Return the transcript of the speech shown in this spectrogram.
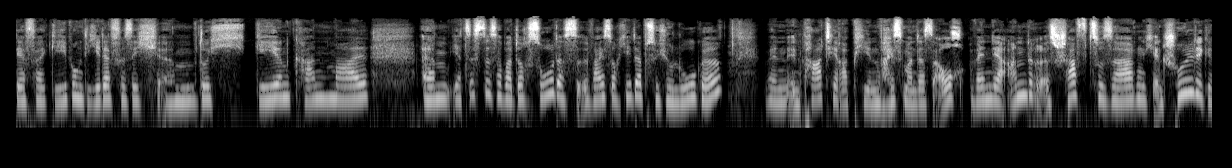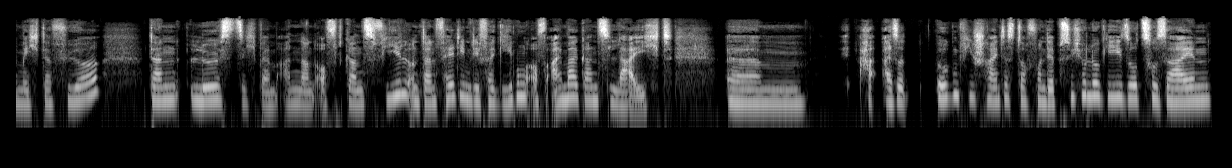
der Vergebung, die jeder für sich ähm, durchgehen kann mal. Ähm, jetzt ist es aber doch so, das weiß auch jeder Psychologe, wenn in Paartherapien weiß man das auch, wenn der andere es schafft zu sagen, ich entschuldige mich dafür, dann löst sich beim anderen oft ganz viel und dann fällt ihm die Vergebung auf einmal ganz leicht. Ähm, also irgendwie scheint es doch von der Psychologie so zu sein,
